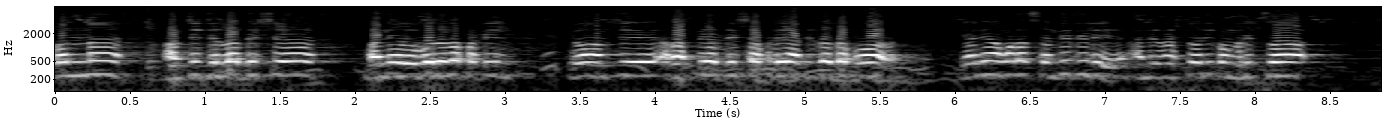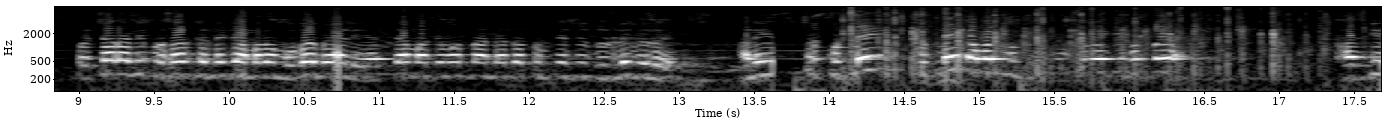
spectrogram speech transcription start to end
पण आमचे जिल्हाध्यक्ष मान्य वैभवदादा पाटील किंवा आमचे राष्ट्रीय अध्यक्ष आपले अजितदादा पवार यांनी आम्हाला संधी दिली आणि राष्ट्रवादी काँग्रेसचा प्रचार आणि प्रसार करण्याची आम्हाला मुभा मिळाली. आणि त्या माध्यमातून आम्ही आता तुमच्याशी जुडले गेलोय. आणि तर कुठल्याही कुठल्याही कामात मुद्दे असं नाही की फक्त खाजगी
